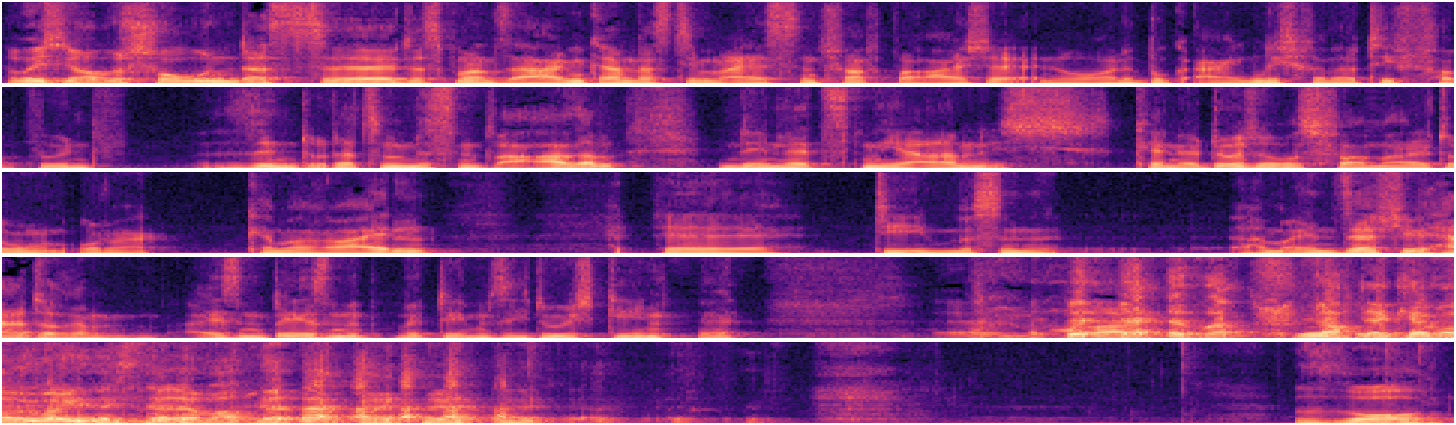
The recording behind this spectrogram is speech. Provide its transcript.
Aber ich glaube schon, dass, äh, dass man sagen kann, dass die meisten Fachbereiche in Orneburg eigentlich relativ verwöhnt sind oder zumindest waren in den letzten Jahren. Ich kenne durchaus Verwaltungen oder Kämmereien, äh, die müssen, haben einen sehr viel härteren Eisenbesen, mit dem sie durchgehen. ähm, aber, sagt, sagt der Kämmer übrigens nicht selber. so,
